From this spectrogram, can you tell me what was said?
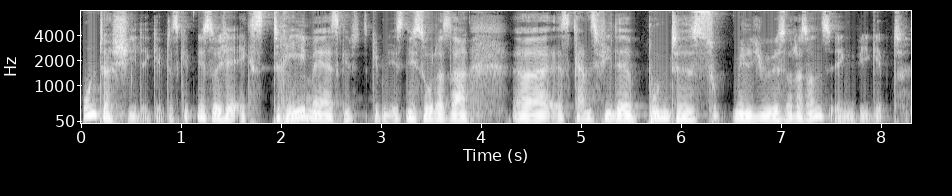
Unterschiede gibt. Es gibt nicht solche Extreme, es gibt, gibt ist nicht so, dass da äh, es ganz viele bunte Submilieus oder sonst irgendwie gibt.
